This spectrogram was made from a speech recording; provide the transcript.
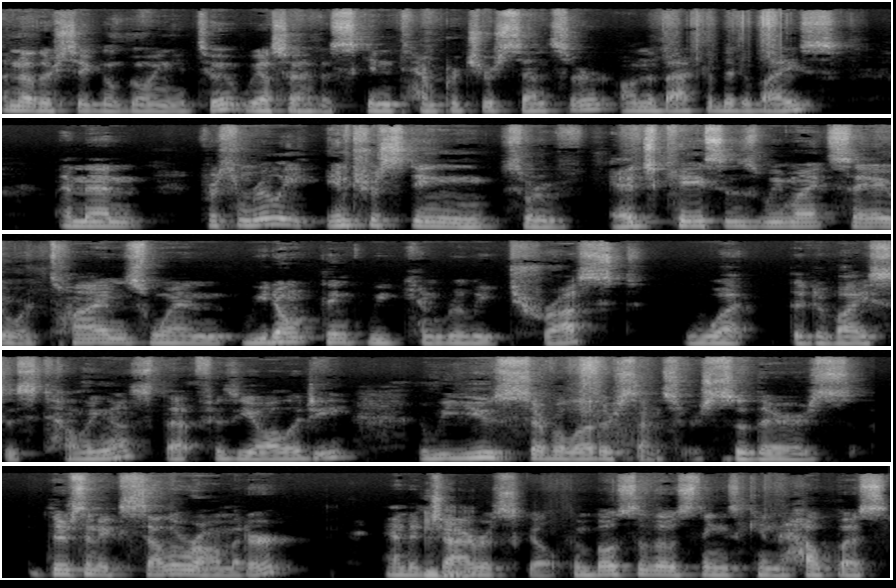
another signal going into it. We also have a skin temperature sensor on the back of the device. And then for some really interesting sort of edge cases, we might say, or times when we don't think we can really trust what the device is telling us, that physiology. We use several other sensors. So there's there's an accelerometer and a mm-hmm. gyroscope, and both of those things can help us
